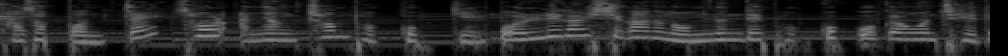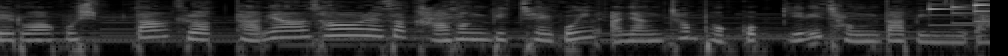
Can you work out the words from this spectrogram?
다섯 번째, 서울 안양천 벚꽃길. 멀리 갈 시간은 없는데 벚꽃 구경은 제대로 하고 싶다? 그렇다면 서울에서 가성비 최고인 안양천 벚꽃길이 정답입니다.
